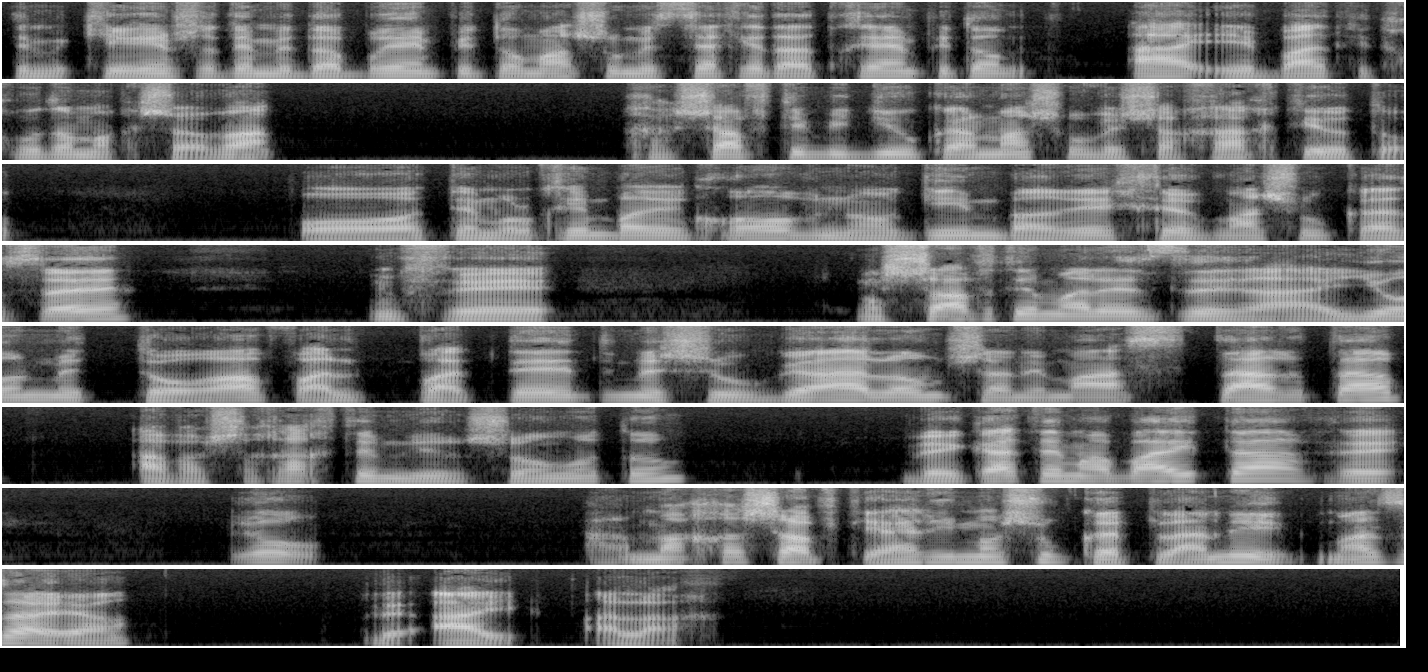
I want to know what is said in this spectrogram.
אתם מכירים שאתם מדברים, פתאום משהו מסיח את דעתכם, פתאום, אה, איבדתי את חוט המחשבה. חשבתי בדיוק על משהו ושכחתי אותו. או אתם הולכים ברחוב, נוהגים ברכב, משהו כזה, וחשבתם על איזה רעיון מטורף, על פטנט משוגע, לא משנה מה הסטארט-אפ, אבל שכחתם לרשום אותו, והגעתם הביתה, ויואו, על מה חשבתי? היה לי משהו קטלני, מה זה היה? ואיי, הלך.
